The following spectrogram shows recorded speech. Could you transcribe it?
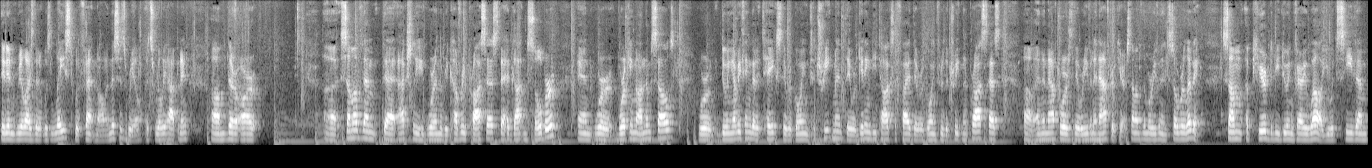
they didn't realize that it was laced with fentanyl. And this is real, it's really happening. Um, there are uh, some of them that actually were in the recovery process that had gotten sober and were working on themselves, were doing everything that it takes. They were going to treatment, they were getting detoxified, they were going through the treatment process um, and then afterwards, they were even in aftercare. Some of them were even in sober living. Some appeared to be doing very well. You would see them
